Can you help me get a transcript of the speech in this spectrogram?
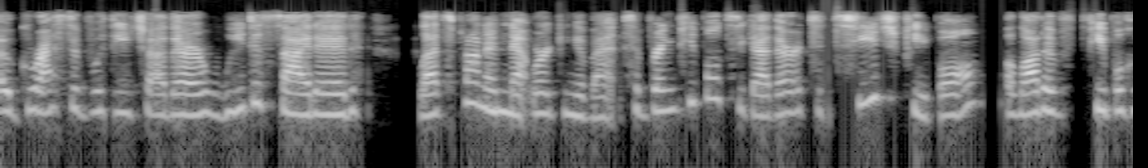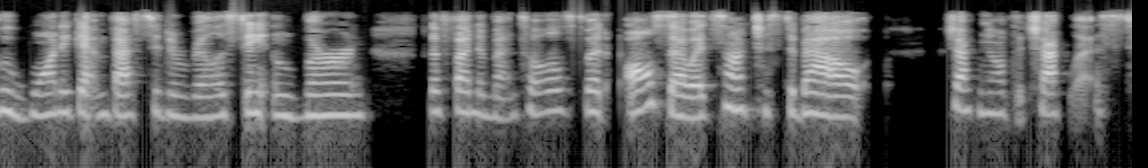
aggressive with each other. We decided let's put on a networking event to bring people together to teach people, a lot of people who want to get invested in real estate and learn the fundamentals. But also, it's not just about checking off the checklist.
